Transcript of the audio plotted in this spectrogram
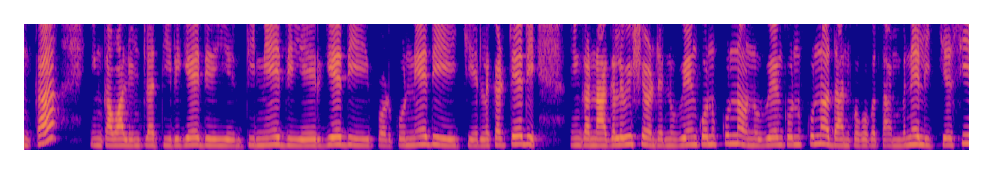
ఇంకా ఇంకా వాళ్ళ ఇంట్లో తిరిగేది తినేది ఎరిగేది పడుకునేది చీరలు కట్టేది ఇంకా నగల విషయం అంటే నువ్వేం కొనుక్కున్నావు నువ్వేం కొనుక్కున్నావు దానికి ఒక్కొక్క తంబనేలు ఇచ్చేసి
